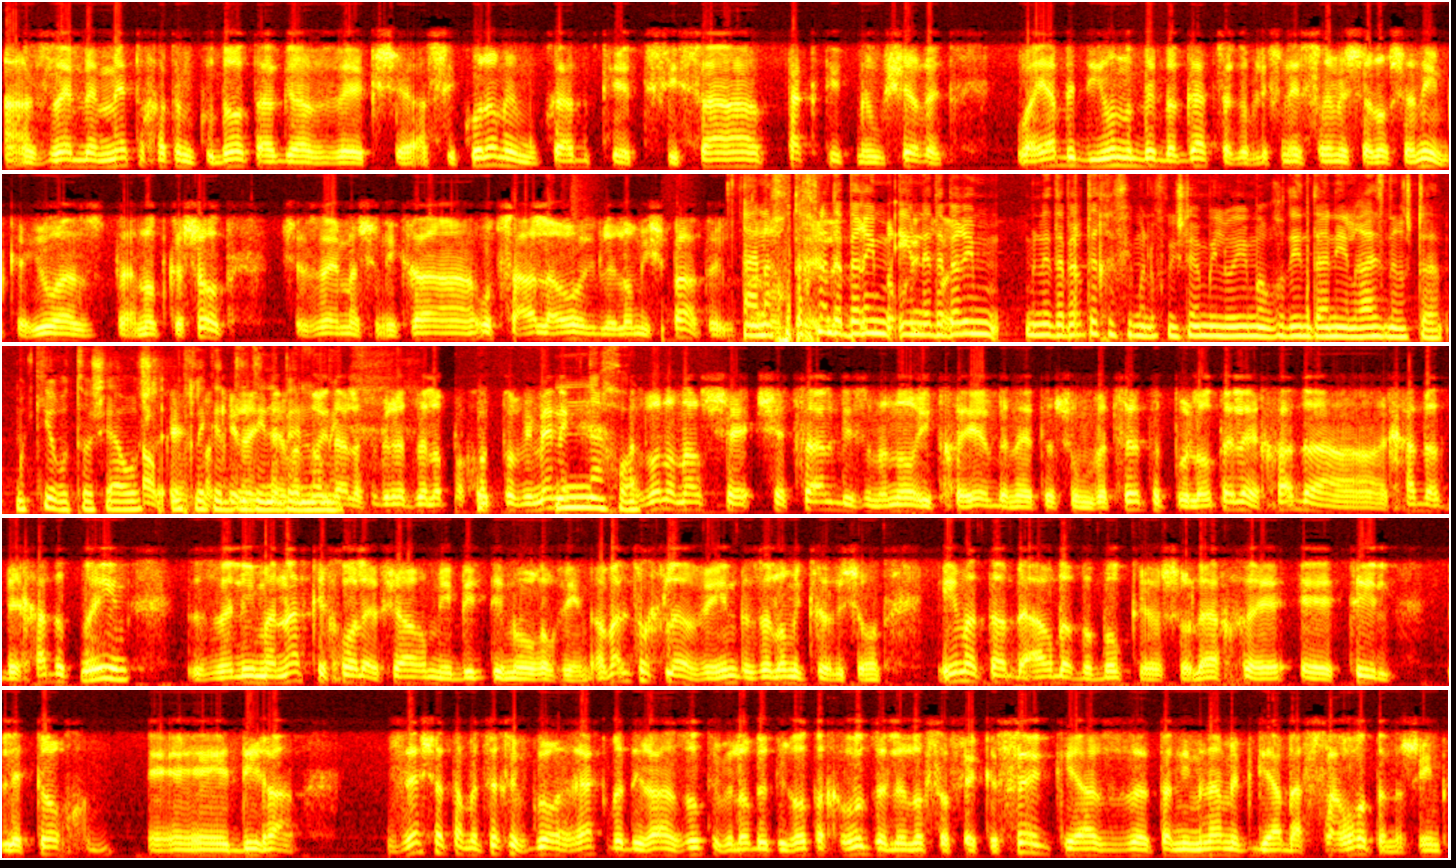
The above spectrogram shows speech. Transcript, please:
אז זה באמת אחת הנקודות, אגב, כשהסיכול הממוקד כתפיסה טקטית מאושרת הוא היה בדיון בבג"ץ, אגב, לפני 23 שנים, כי היו אז טענות קשות שזה מה שנקרא הוצאה להורג ללא משפט. אנחנו תכף נדבר עם, אם נדבר, עם, נדבר תכף עם אלוף משנה מילואים, עורך דין דניאל רייזנר, שאתה מכיר אותו, שהיה ראש אוקיי, מחלקת הדין הבינלאומי. אני לא יודע להסביר את זה לא פחות טוב ממני. נכון. אז בוא נאמר ש, שצה"ל בזמנו התחייב בין היתר שהוא מבצע את הפעולות האלה, אחד ה, אחד, באחד התנאים זה להימנע ככל האפשר מבלתי מעורבים. אבל צריך להבין, וזה לא מקרה ראשון, אם אתה בארבע בבוקר שולח אה, אה, טיל לתוך אה, דירה, זה שאתה מצליח לפגוע רק בדירה הזאת ולא בדירות אחרות זה ללא ספק הישג, כי אז אתה נמנע מפגיעה בעשרות אנשים.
